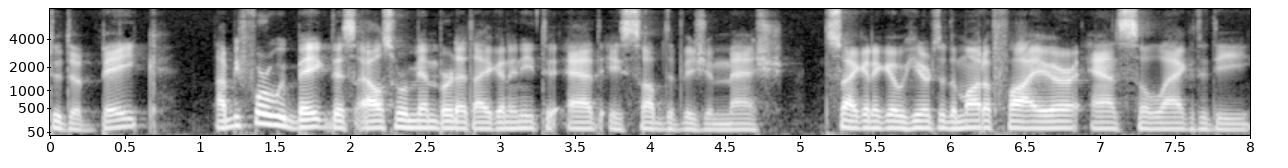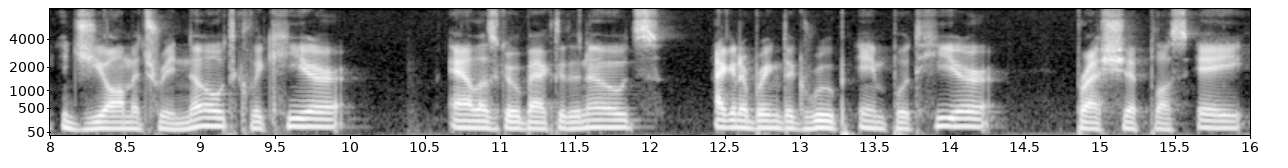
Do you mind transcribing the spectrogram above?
to the bake. Now before we bake this, I also remember that I'm going to need to add a subdivision mesh. So I'm going to go here to the modifier and select the geometry node, click here, and let's go back to the nodes. I'm going to bring the group input here, press Shift plus A,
